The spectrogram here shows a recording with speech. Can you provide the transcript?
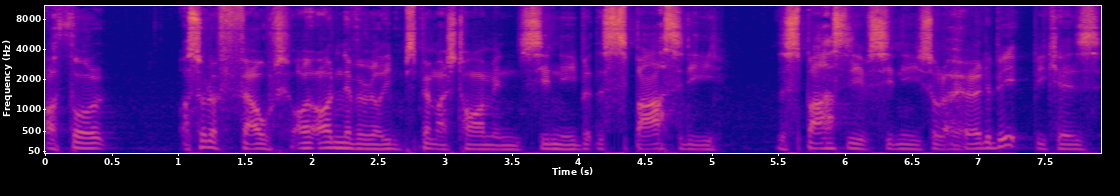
I thought I sort of felt I, I'd never really spent much time in Sydney, but the sparsity, the sparsity of Sydney sort of hurt a bit because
